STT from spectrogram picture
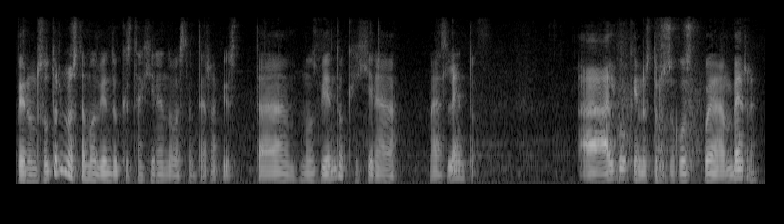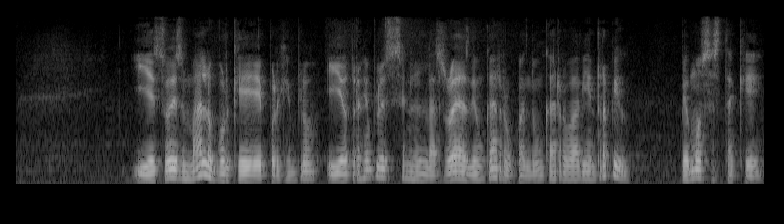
pero nosotros no estamos viendo que está girando bastante rápido, estamos viendo que gira más lento. A algo que nuestros ojos puedan ver. Y eso es malo porque, por ejemplo, y otro ejemplo es en las ruedas de un carro, cuando un carro va bien rápido, vemos hasta que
